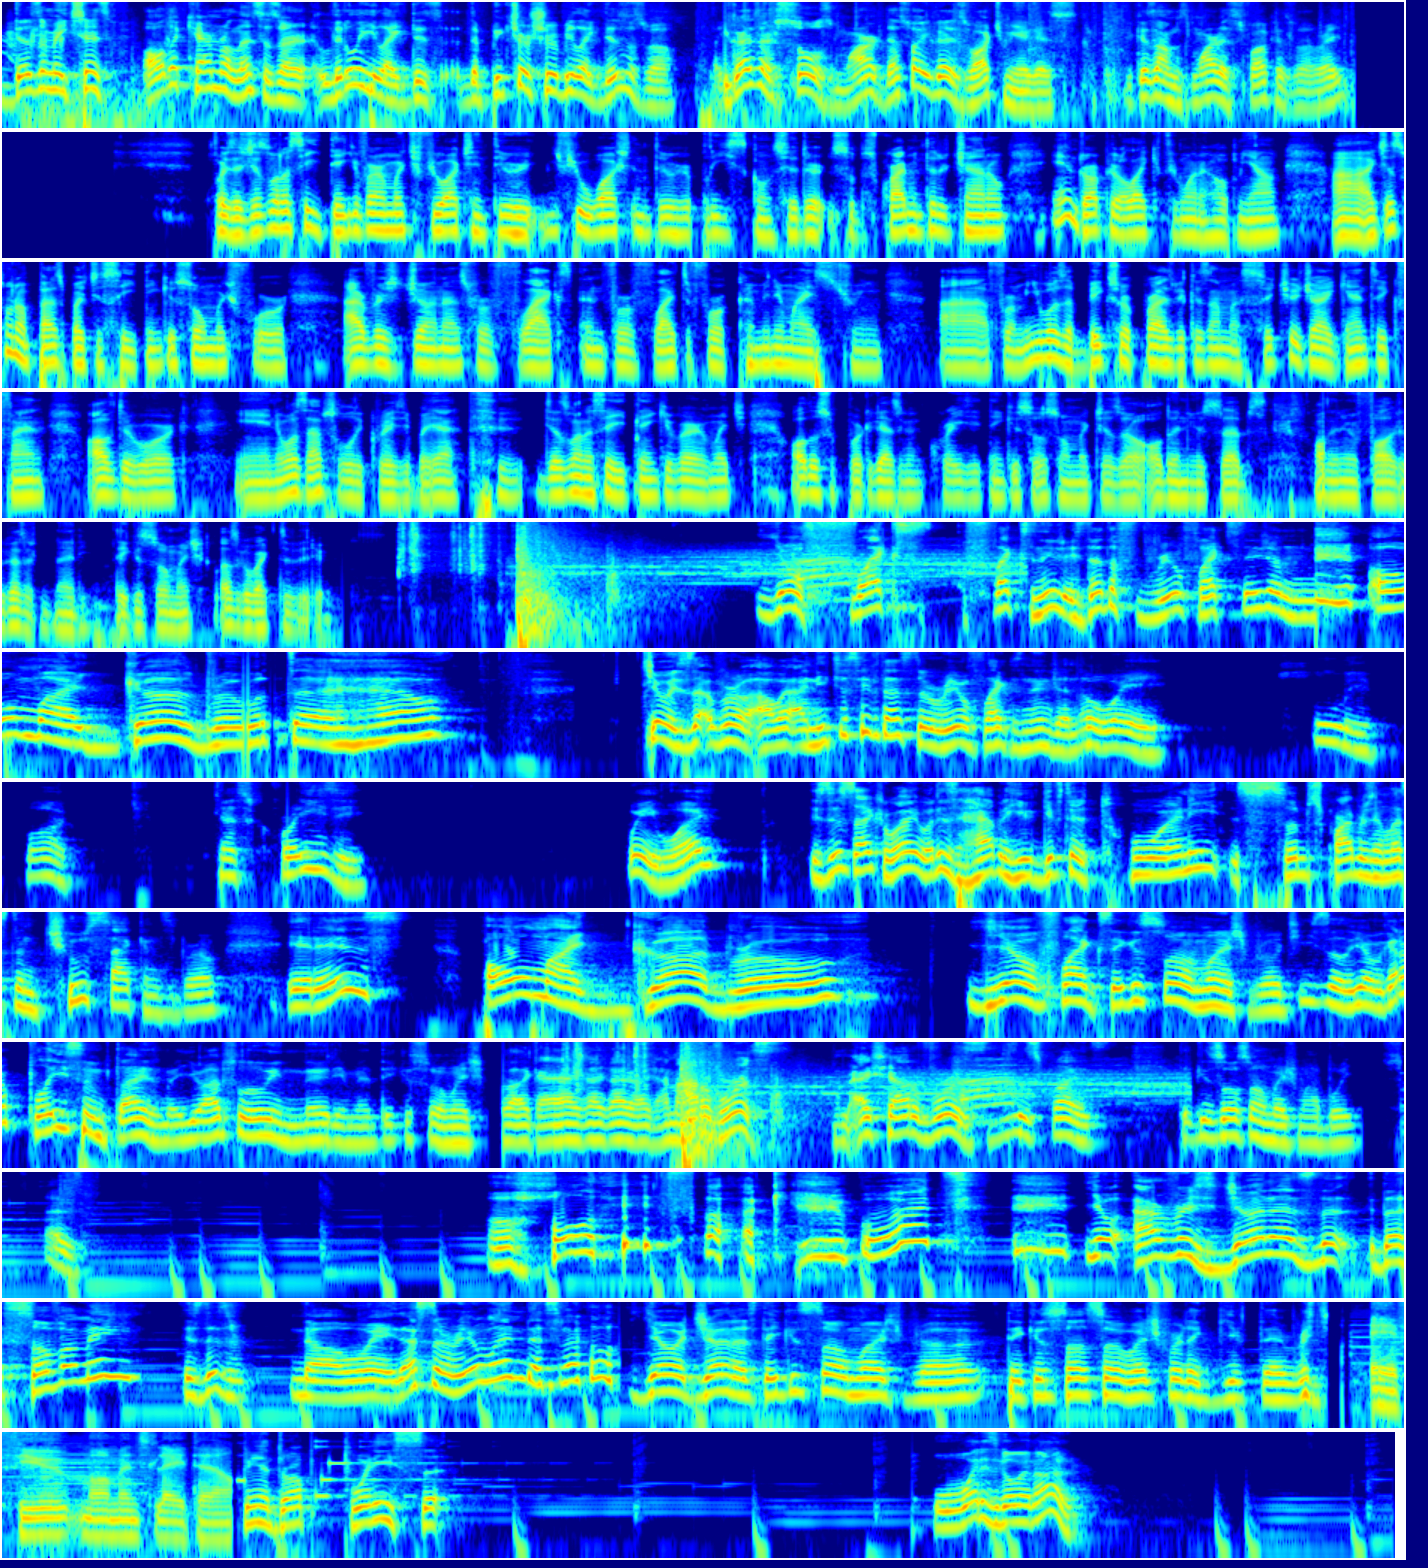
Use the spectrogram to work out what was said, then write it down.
Doesn't make sense. All the camera lenses are literally like this. The picture should be like this as well. Like, you guys are so smart. That's why you guys watch me, I guess. Because I'm smart as fuck as well, right? Boys, I just want to say thank you very much if you watch until here. If you watch until here, please consider subscribing to the channel and drop your like if you want to help me out. Uh, I just want to pass by to say thank you so much for Average Jonas, for Flax, and for Flight for coming in my stream. Uh, for me, was a big surprise because I'm a, such a gigantic fan of their work, and it was absolutely crazy. But yeah, just want to say thank you very much. All the support, you guys are going crazy. Thank you so so much as well. All the new subs, all the new followers, you guys are nutty. Thank you so much. Let's go back to the video. Yo, Flex, Flexinja, is that the real Flexinja? Oh my god, bro, what the hell? Yo, is that, bro, I, I need to see if that's the real Flexinja, no way. Holy fuck. That's crazy. Wait, what? Is this actually, what, what is happening? He gifted 20 subscribers in less than two seconds, bro. It is? Oh my god, bro. Yo, Flex, thank you so much, bro. Jesus, yo, we gotta play sometimes, man. You're absolutely nutty, man. Thank you so much. Like, I, I, I, I, I'm out of words. I'm actually out of words. Jesus Christ. Thank you so, so much, my boy. That's... Oh, holy fuck. What? Yo, Average Jonas, the, the Sova me? Is this... No way, that's the real one. That's real. Yo, Jonas, thank you so much, bro. Thank you so so much for the gift, average. A few moments later. Gonna drop twenty. What is going on,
